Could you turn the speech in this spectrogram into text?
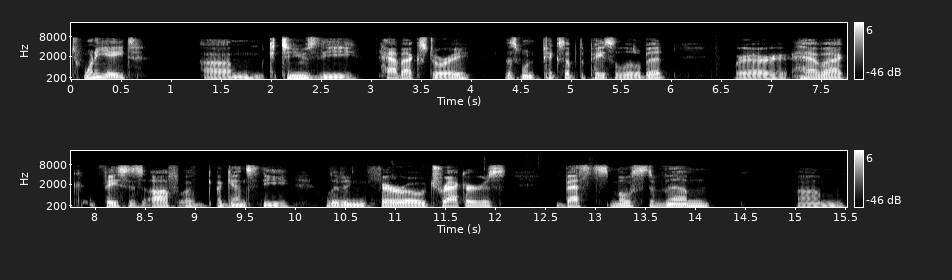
28. Um, continues the Havoc story. This one picks up the pace a little bit, where Havoc faces off of, against the living Pharaoh trackers, bests most of them um,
